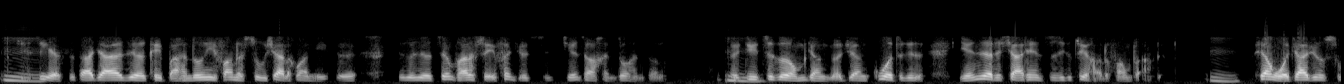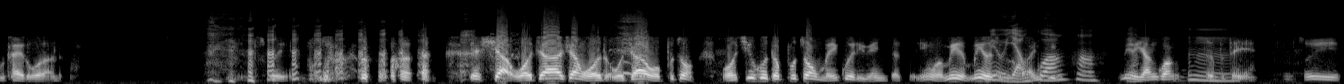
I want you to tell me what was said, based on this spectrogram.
嗯，这也是大家这个可以把很多东西放在树下的话，你这个这个蒸发的水分就减少很多很多了。所以对这个我们讲这样过这个炎热的夏天，这是一个最好的方法。嗯，像我家就是树太多了。所以，像我家，像我我家我不种，我几乎都不种玫瑰的原因在这，因为我没有没有阳光哈，没有阳光，对不对？所以，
